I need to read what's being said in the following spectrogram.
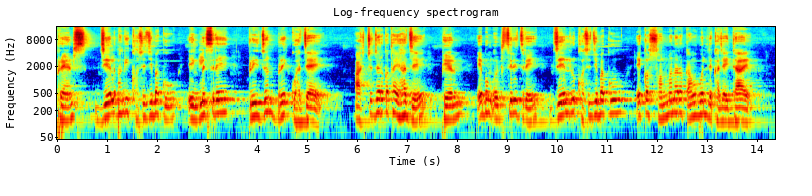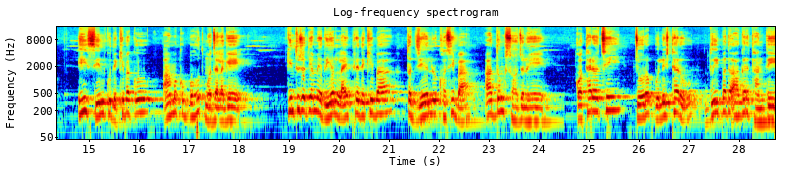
ଫ୍ରେଣ୍ଡସ୍ ଜେଲ୍ ଭାଙ୍ଗି ଖସିଯିବାକୁ ଇଂଲିଶରେ ପ୍ରିଜନ୍ ବ୍ରେକ୍ କୁହାଯାଏ। ଆଶ୍ଚର୍ଯ୍ୟର କଥା ଏହା ଯେ ଫିଲ୍ମ ଏବଂ ୱେବ୍ ସିରିଜରେ ଜେଲ୍ରୁ ଖସିଯିବାକୁ ଏକ ସମ୍ମାନର କାମ ବୋଲି ଦେଖାଯାଇଥାଏ। ଏହି ସିନ୍କୁ ଦେଖିବାକୁ ଆମକୁ ବହୁତ ମଜା ଲାଗେ। କିନ୍ତୁ ଯଦି ଆମେ ରିଅଲ୍ ଲାଇଫ୍ରେ ଦେଖିବା ତ ଜେଲ୍ରୁ ଖସିବା ଆଦୌ ସହଜ ନୁହେଁ। କଥାରେ ଅଛି ଚୋର ପୁଲିସ ଠାରୁ ଦୁଇ ପାଦ ଆଗରେ ଥାନ୍ତି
